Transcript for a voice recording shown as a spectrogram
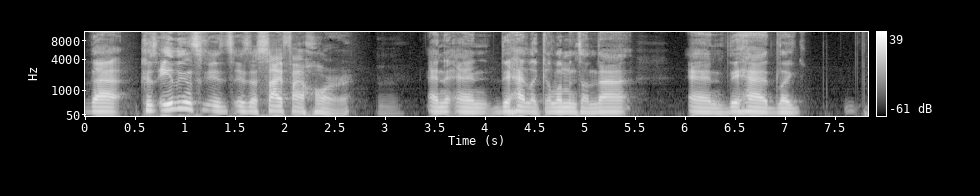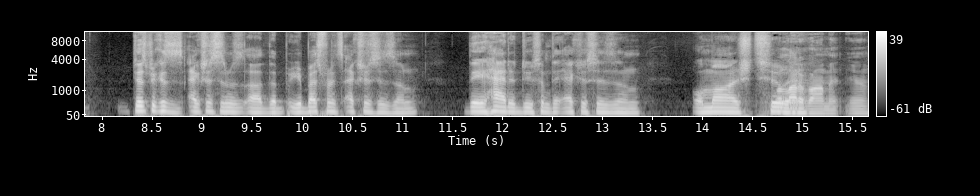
that because Aliens is, is a sci-fi horror, mm. and and they had like elements on that, and they had like just because it's exorcism, uh, the your best friend's exorcism, they had to do something exorcism homage to a lot it. of vomit yeah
